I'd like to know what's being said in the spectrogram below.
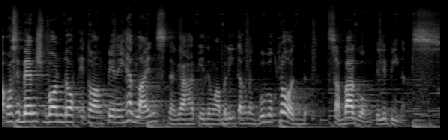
Ako si Bench Bondok, ito ang PNA Headlines, naghahatid ng mga balitang nagbubuklod sa bagong Pilipinas.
